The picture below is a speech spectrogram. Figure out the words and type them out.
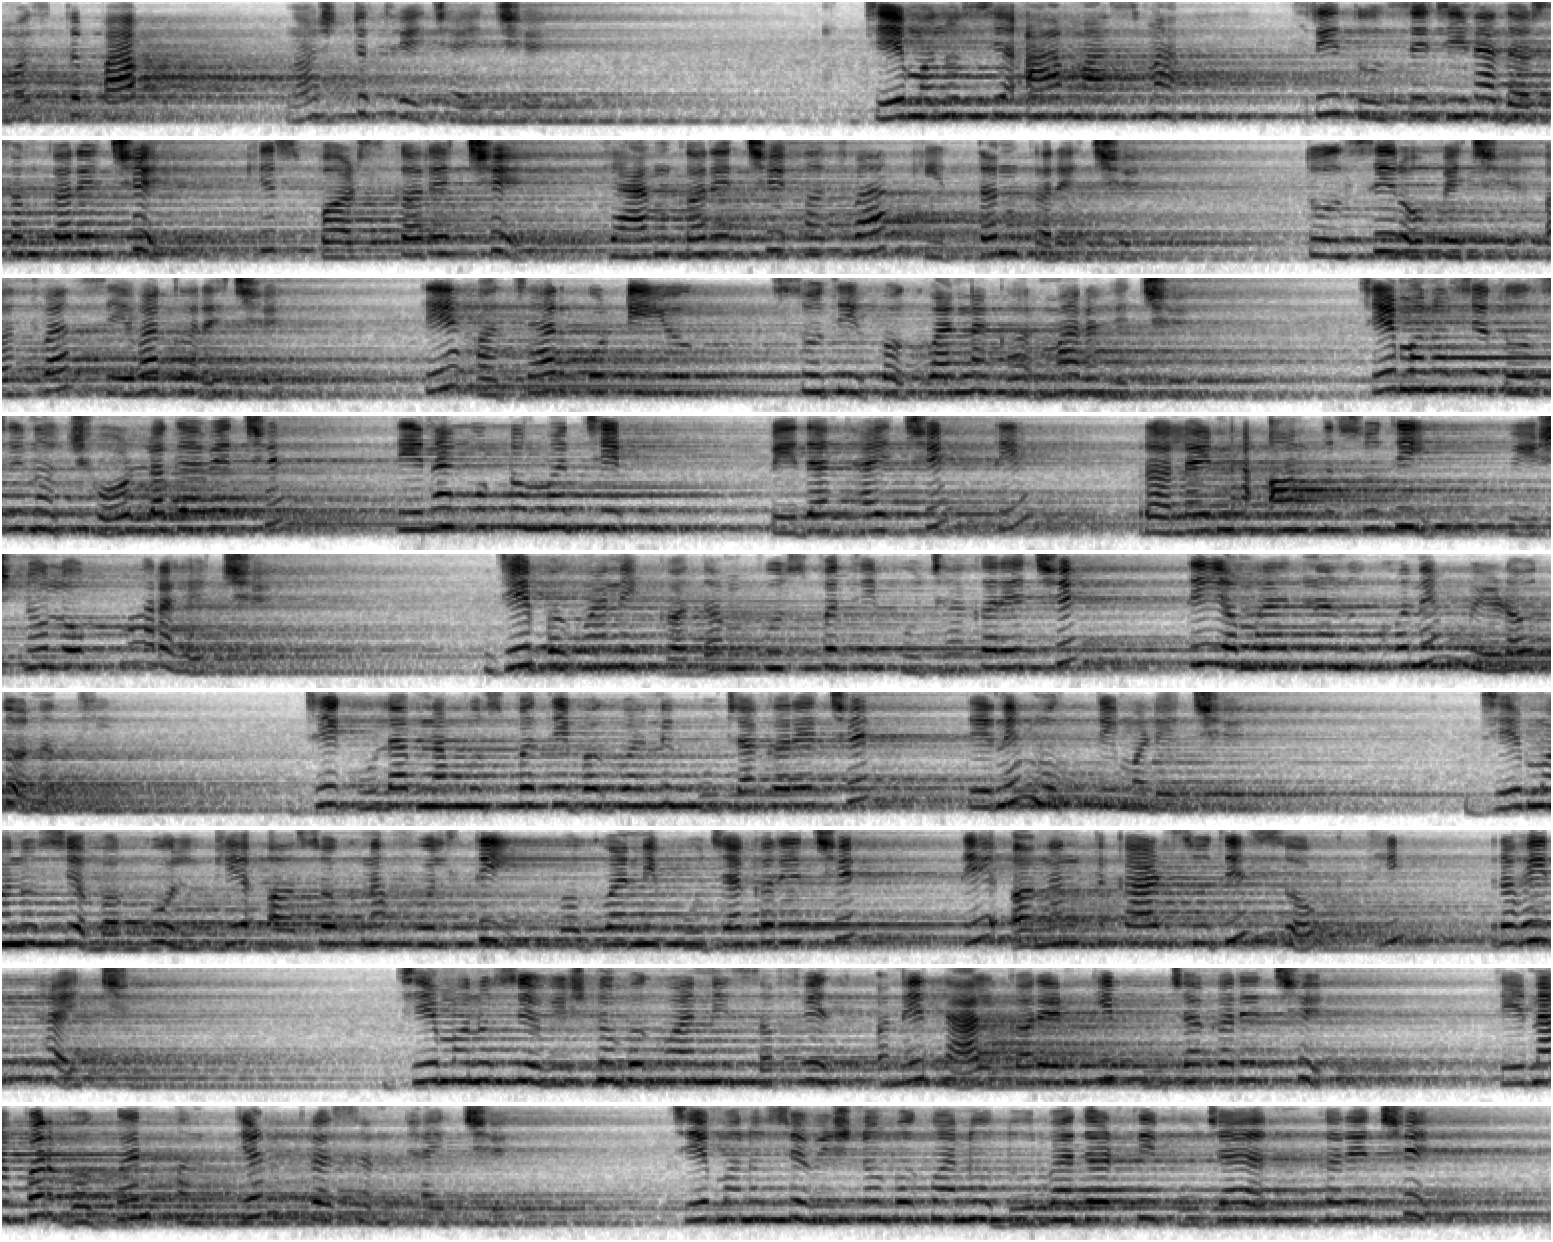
સમસ્ત પાપ નષ્ટ થઈ જાય છે. જે મનુષ્ય આ માસમાં શ્રી તુલસીજીના દર્શન કરે છે કે સ્પર્શ કરે છે, ધ્યાન કરે છે અથવા કીર્તન કરે છે, તુલસી રોપે છે અથવા સેવા કરે છે, તે હજાર કોટી યુગ સુધી ભગવાનના ઘરમાં રહે છે. જે મનુષ્ય તુલસીનો છોડ લગાવે છે, તેના કુટુંબમાં જે પેદા થાય છે, તે પ્રલયના અંત સુધી વિષ્ણુ લોકમાં રહે છે. જે ભગવાનની કદમ પુષ્પથી પૂજા કરે છે, તે અમૃતના દુઃખોને મેળવતો નથી. જે ગુલાબના પુષ્પથી ભગવાનની પૂજા કરે છે, તેને મુક્તિ મળે છે. જે મનુષ્ય બકુલ કે અશોકના ફૂલથી ભગવાનની પૂજા કરે છે, તે અનંતકાળ સુધી શોકથી રહિત થાય છે. જે મનુષ્ય વિષ્ણુ ભગવાનની સફેદ અને લાલ કરેણથી પૂજા કરે છે, તેના પર ભગવાન અત્યંત પ્રસન્ન થાય છે. જે મનુષ્ય વિષ્ણુ ભગવાનનું દુર્વાદળથી પૂજા કરે છે,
